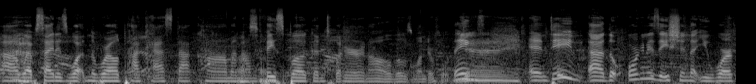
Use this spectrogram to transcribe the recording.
Uh, website is whatintheworldpodcast.com and Awesome. on Facebook and Twitter and all of those wonderful things. Yay. And Dave, uh, the organization that you work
